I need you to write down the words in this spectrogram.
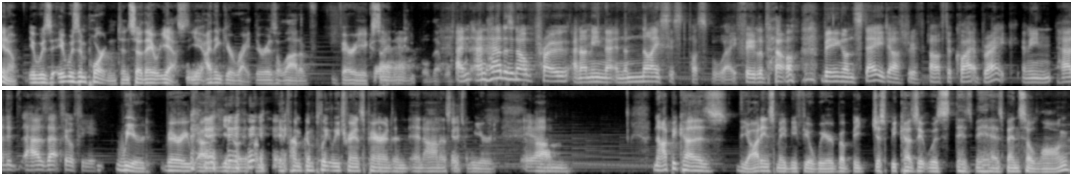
you know, it was it was important, and so they were. Yes, Yeah. I think you're right. There is a lot of very excited Yeah. people that will. And and how does an old pro, and I mean that in the nicest possible way, feel about being on stage after after quite a break? I mean, how did how does that feel for you? weird very uh, you know if I'm, if I'm completely transparent and, and honest it's weird Yeah, um not because the audience made me feel weird but be, just because it was it has been so long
